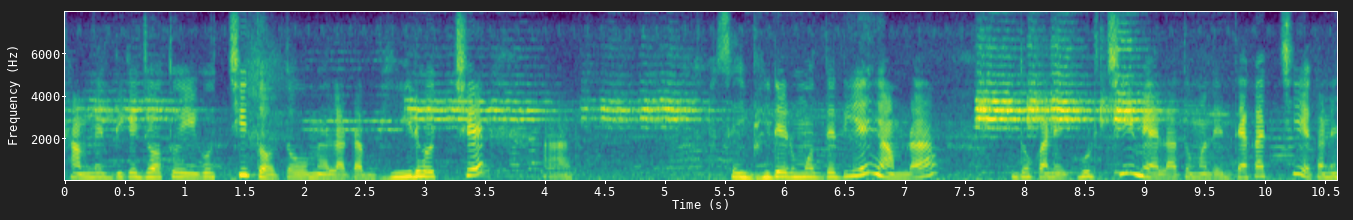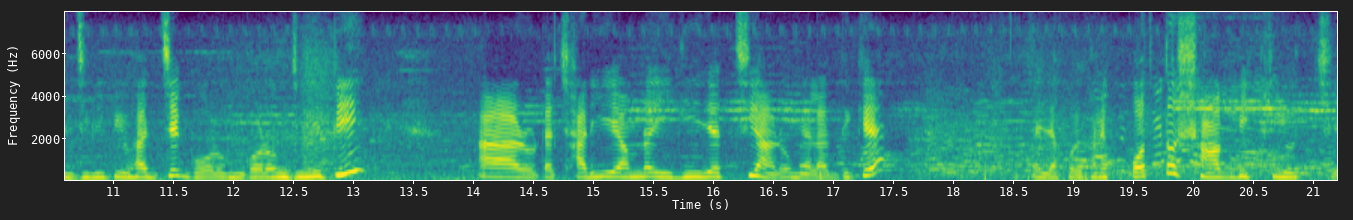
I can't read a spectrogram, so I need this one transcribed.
সামনের দিকে যত এগোচ্ছি, তত মেলাটা ভিড় হচ্ছে। আর সেই ভিড়ের মধ্যে দিয়েই আমরা দোকানে ঘুরছি, মেলা তোমাদের দেখাচ্ছি। এখানে জিলিপি ভাজছে, গরম গরম জিলিপি। আর ওটা ছাড়িয়ে আমরা এগিয়ে যাচ্ছি আরও মেলার দিকে। এই দেখো, এখানে কত শাঁখ বিক্রি হচ্ছে।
